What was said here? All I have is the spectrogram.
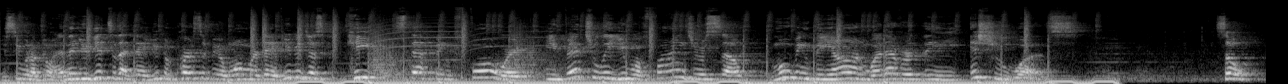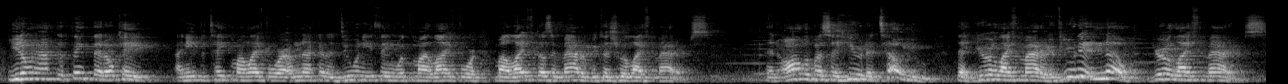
you see what I'm doing? And then you get to that day, you can persevere one more day. If you can just keep stepping forward, eventually you will find yourself moving beyond whatever the issue was. So you don't have to think that, okay, I need to take my life or I'm not going to do anything with my life or my life doesn't matter because your life matters. And all of us are here to tell you that your life matters. If you didn't know, your life matters.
